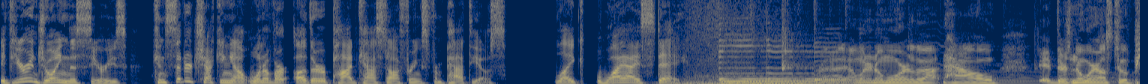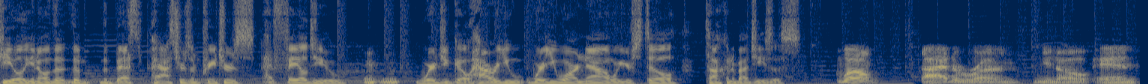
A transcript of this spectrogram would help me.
If you're enjoying this series, consider checking out one of our other podcast offerings from Patheos, like Why I Stay. I want to know more about how if there's nowhere else to appeal. You know, the, the, the best pastors and preachers have failed you. Mm-hmm. Where'd you go? How are you where you are now, where you're still talking about Jesus? Well, I had to run, you know, and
